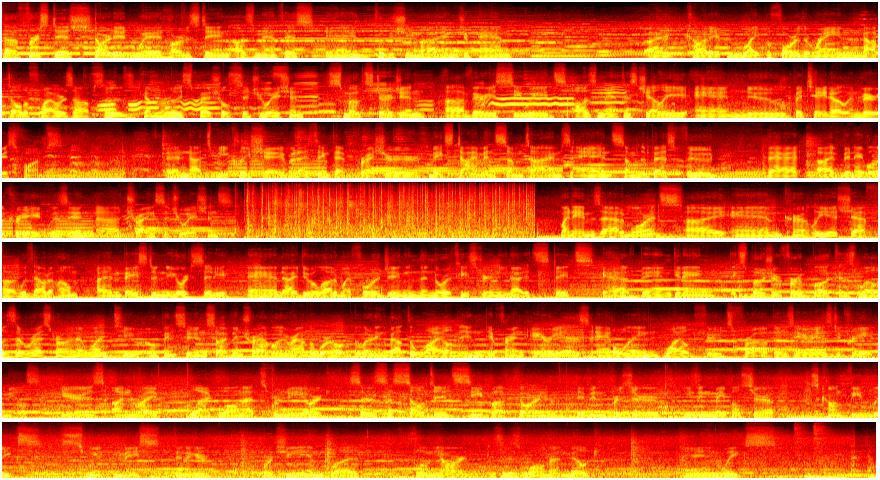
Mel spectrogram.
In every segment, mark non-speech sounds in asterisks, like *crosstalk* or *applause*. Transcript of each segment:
The first dish started with harvesting osmanthus in Fukushima in Japan. I caught it right before the rain knocked all the flowers off, so it was become a really special situation. Smoked sturgeon, uh, various seaweeds, osmanthus jelly, and new potato in various forms. And not to be cliche, but I think that pressure makes diamonds sometimes, and some of the best food that I've been able to create was in uh, trying situations. My name is Adam Lawrence. I am currently a chef uh, without a home. I am based in New York City and I do a lot of my foraging in the northeastern United States. I have been getting exposure for a book as well as a restaurant I want to open soon. So I've been traveling around the world learning about the wild in different areas and pulling wild foods from those areas to create meals. Here's unripe black walnuts from New York. So this is salted sea buckthorn. They've been preserved using maple syrup, it's confit leeks, sweet mace vinegar, porcini and blood, floniard. This is walnut milk and leeks.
